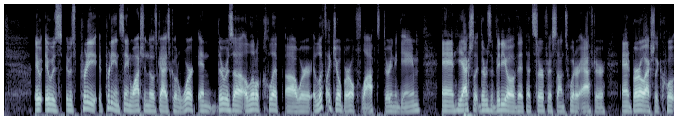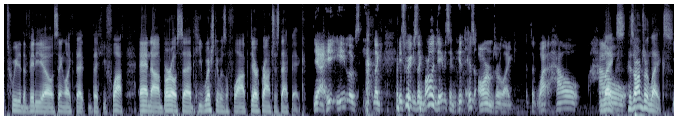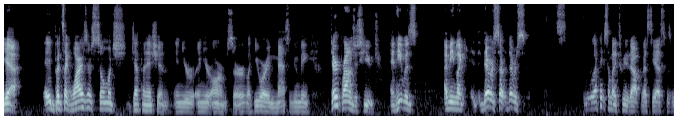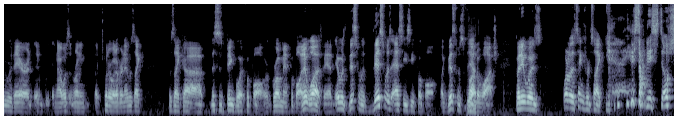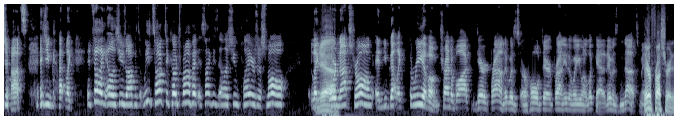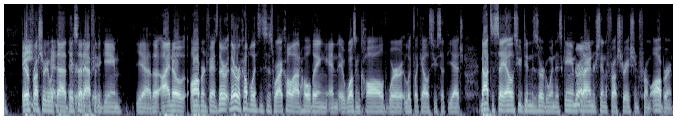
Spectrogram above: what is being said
it, it was it was pretty pretty insane watching those guys go to work. And there was a, a little clip uh, where it looked like Joe Burrow flopped during the game, and he actually there was a video of it that surfaced on Twitter after, and Burrow actually quote tweeted the video saying like that that he flopped, and uh, Burrow said he wished it was a flop. Derrick Brown's just that big. Yeah, he, he looks he, like it's weird because like Marlon Davidson, his, his arms are like it's like why how how Legs. His arms are legs. Yeah, It- but it's like why is there so much definition in your in your arms, sir? Like you are a massive human being. Derrick Brown is just huge, and he was. I mean, like there was there was. I think somebody tweeted out from SDS because we were there and, and, and I wasn't running like Twitter or whatever, and it was like it was like uh, this is big boy football or grown man football, and it was man. It was this was this was SEC football. Like this was fun Yeah. to watch, but it was one of those things where it's like you saw these still shots, and you've got like it's not like LSU's offense. We talked to Coach Moffitt. It's like these LSU players are small, like Yeah. or not strong, and you've got like three of them trying to block Derrick Brown. It was or hold Derrick Brown. Either way you want to look at it, it was nuts, man. They were frustrated. They were frustrated with that. They said after the game, Yeah, the, I know Auburn fans. There, there were a couple instances where I called out holding and it wasn't called, where it looked like LSU set the edge. Not to say LSU didn't deserve to win this game, Right. but I understand the frustration from Auburn.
